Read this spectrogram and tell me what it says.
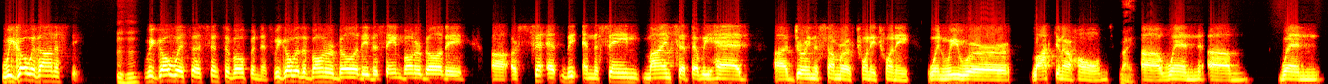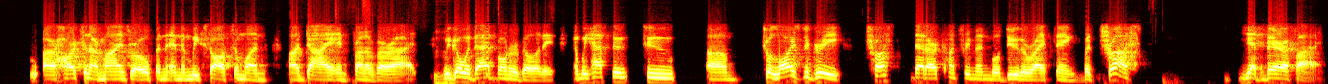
We go with honesty. Mm-hmm. We go with a sense of openness. We go with a vulnerability, the same vulnerability, uh, or at least, and the same mindset that we had uh, during the summer of 2020 when we were locked in our homes. Right. Uh, when um, when our hearts and our minds were open and then we saw someone uh, die in front of our eyes. Mm-hmm. We go with that vulnerability and we have to, to, um, to a large degree, trust that our countrymen will do the right thing, but trust yet verify.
